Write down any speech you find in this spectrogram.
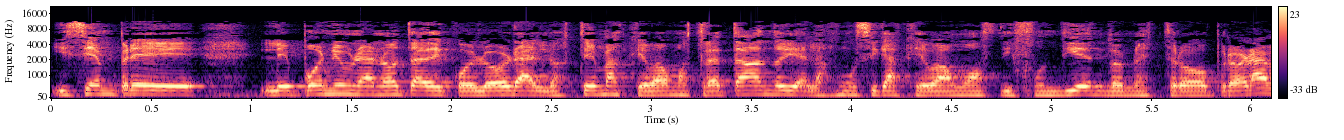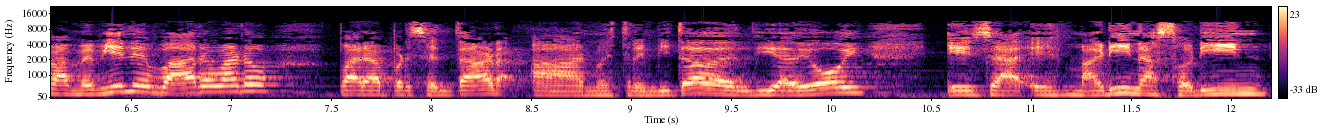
y siempre le pone una nota de color a los temas que vamos tratando y a las músicas que vamos difundiendo en nuestro programa. Me viene bárbaro para presentar a nuestra invitada del día de hoy. Ella es Marina Sorín,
